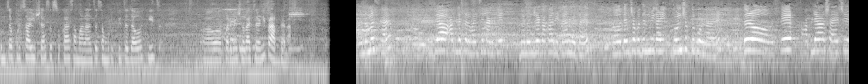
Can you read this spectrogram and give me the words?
तुमचं पुढचं आयुष्य असं सुखा समानाचं समृद्धीचं जावं हीच परमेश्वराचरणी प्रार्थना नमस्कार उद्या आपल्या सर्वांचे लाडके धनंजय काका रिटायर होत आहेत. त्यांच्याबद्दल मी काही दोन शब्द बोलणार आहे. तर ते आपल्या शाळेचे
